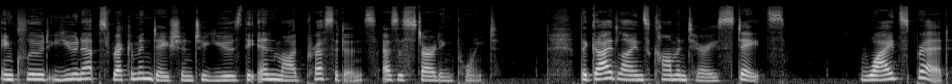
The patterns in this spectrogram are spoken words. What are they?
include UNEP's recommendation to use the ENMOD precedents as a starting point. The guidelines commentary states widespread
